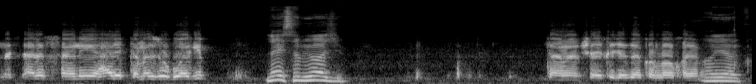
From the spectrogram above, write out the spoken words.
المسألة الثانية هل التمذهب واجب؟ ليس بواجب. تمام شيخ جزاك الله خيرا. وإياكم.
